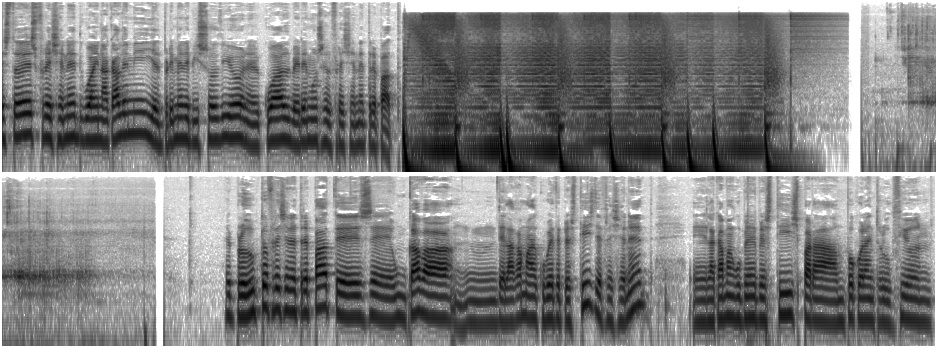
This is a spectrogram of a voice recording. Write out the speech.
Esto es Freshenet Wine Academy y el primer episodio en el cual veremos el Freshenet Trepat. El producto Freshenet Trepat es eh, un cava mm, de la gama QB de Prestige de Freshenet. Eh, la gama QB de Prestige para un poco la introducción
